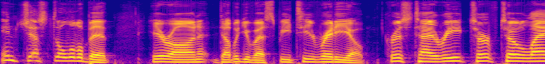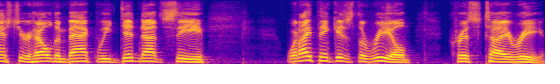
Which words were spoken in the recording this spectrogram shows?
in just a little bit here on WSBT Radio. Chris Tyree, turf toe last year held him back. We did not see what I think is the real Chris Tyree.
